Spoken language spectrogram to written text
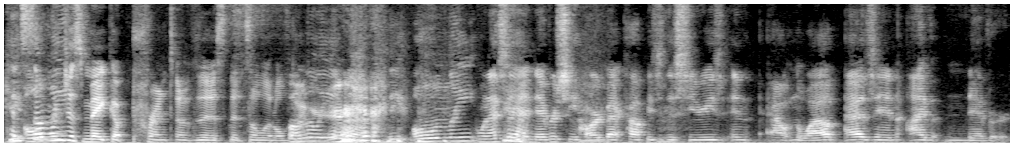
can The someone only- just make a print of this that's a little Funnily bigger? enough, the only when I say I never see hardback copies of this series in out in the wild, as in I've never.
